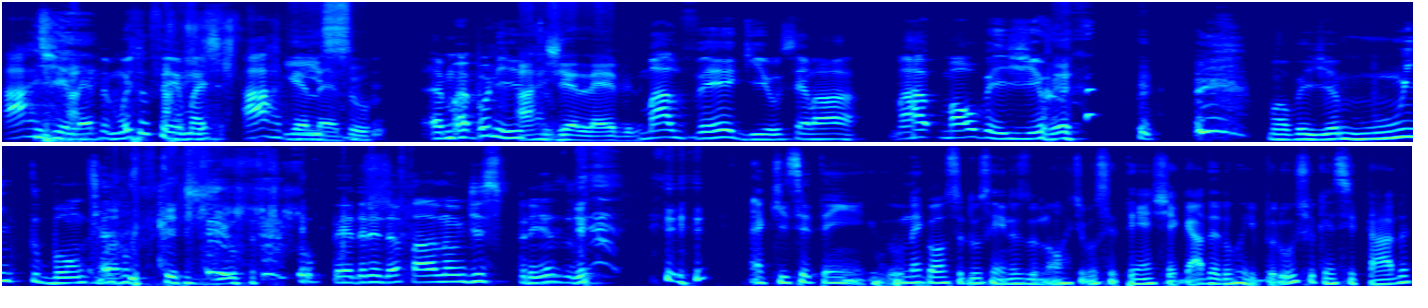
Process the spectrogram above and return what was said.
Argeleb é muito feio, mas Argeleb... Isso. É mais bonito. Argeleb. Malvegio, sei lá. Ma Malvegio. Malvegio é muito bom, cara. O Pedro ainda fala num desprezo. Aqui você tem o negócio dos reinos do norte, você tem a chegada do rei bruxo, que é citada,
